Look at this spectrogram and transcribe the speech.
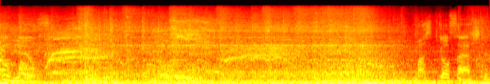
Oh, wolf! Must go faster.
